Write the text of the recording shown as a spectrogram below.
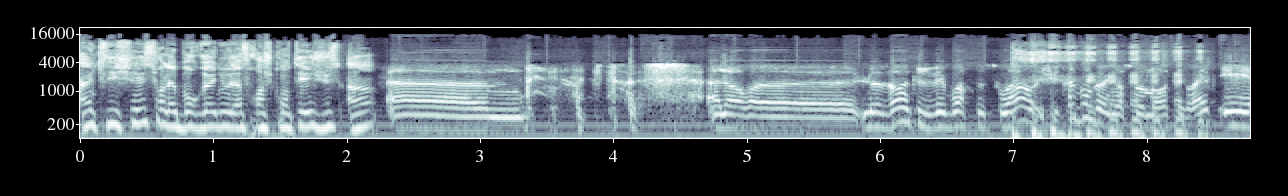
un cliché sur la Bourgogne ou la Franche-Comté, juste un Euh, alors le vin que je vais boire ce soir, je suis très bourgogne en ce moment, c'est vrai. Et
